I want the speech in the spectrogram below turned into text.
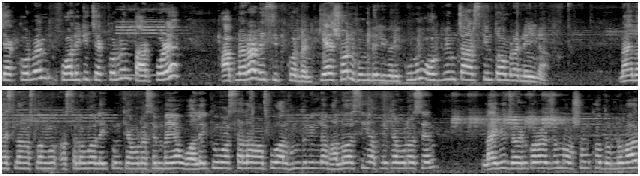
চেক করবেন কোয়ালিটি চেক করবেন, তারপরে আপনারা রিসিভ করবেন। ক্যাশ অন হোম ডেলিভারি কোনো অগ্রিম চার্জ কিন্তু আমরা নেই না। নাইম আসসালাম আসসালাম, আসসালামু আলাইকুম, কেমন আছেন ভাইয়া? ওয়ালাইকুম আসসালাম আপু, আলহামদুলিল্লাহ ভালো আছি। আপনি কেমন আছেন? লাইভে জয়েন করার জন্য অসংখ্য ধন্যবাদ।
